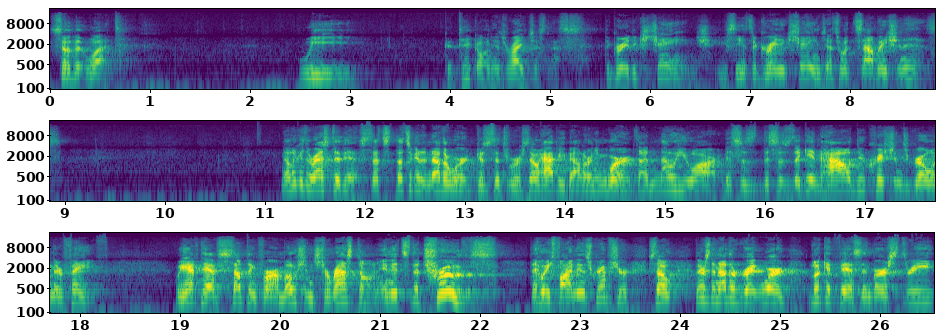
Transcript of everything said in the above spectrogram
So that what? We could take on his righteousness. The great exchange. You see, it's a great exchange. That's what salvation is. Now look at the rest of this. Let's, let's look at another word, because since we're so happy about learning words, I know you are. This is, this is, again, how do Christians grow in their faith? We have to have something for our emotions to rest on, and it's the truths that we find in Scripture. So there's another great word. Look at this in verse 3,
